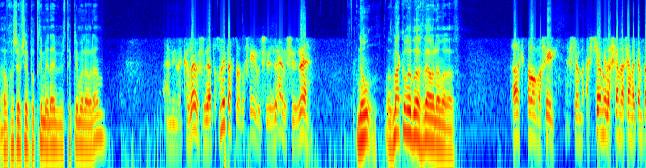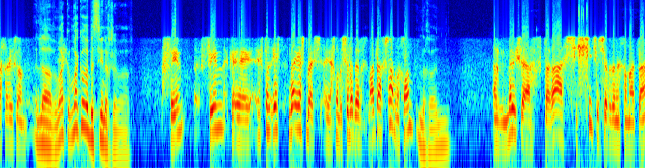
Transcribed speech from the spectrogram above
הרב חושב שהם פותחים עיניים ומסתכלים על העולם? אני מקווה, בשביל התוכנית הזאת, אחי, בשביל זה, בשביל זה. נו, אז מה קורה ברחבי העולם, הרב? רק טוב, אחי. השם ילחם לכם ואתם תחת ראשון. לא, ומה קורה בסין עכשיו, הרב? סין? סין, אה, יש, יש, אנחנו בשבע דרך מטה עכשיו, נכון? נכון. אז נדמה לי שההפטרה השישית של דרך מטה,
